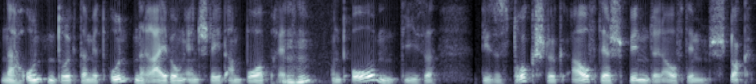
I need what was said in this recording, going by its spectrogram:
nach unten drückt, damit unten Reibung entsteht am Bohrbrett. Mhm. Und oben diese dieses Druckstück auf der Spindel, auf dem Stock,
